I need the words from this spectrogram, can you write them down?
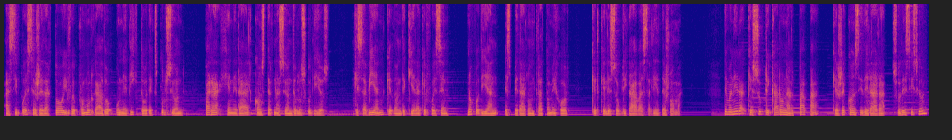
Así pues se redactó y fue promulgado un edicto de expulsión para generar consternación de los judíos, que sabían que donde quiera que fuesen no podían esperar un trato mejor que el que les obligaba a salir de Roma. De manera que suplicaron al Papa que reconsiderara su decisión.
